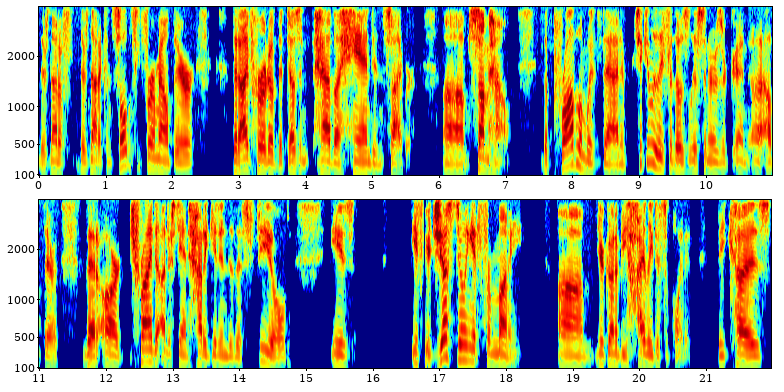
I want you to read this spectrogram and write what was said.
There's not a there's not a consultancy firm out there that I've heard of that doesn't have a hand in cyber um, somehow. The problem with that, and particularly for those listeners or, and, uh, out there that are trying to understand how to get into this field, is if you're just doing it for money, um, you're going to be highly disappointed because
